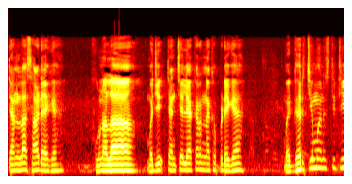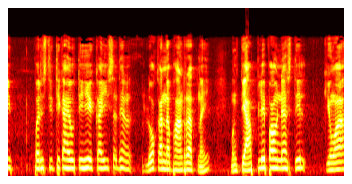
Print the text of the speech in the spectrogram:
त्यांना साड्या घ्या. कुणाला म्हणजे त्यांच्या लेकरांना कपडे घ्या. मग घरची मनस्थिती परिस्थिती काय होती हे काही सध्या लोकांना भान राहत नाही. मग ते आपले पाहुणे असतील किंवा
